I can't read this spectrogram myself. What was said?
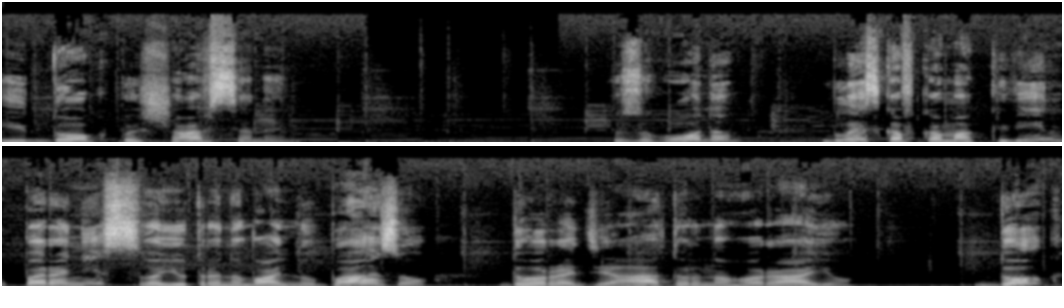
і док пишався ним. Згодом блискавка Макквін переніс свою тренувальну базу до радіаторного раю. Док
